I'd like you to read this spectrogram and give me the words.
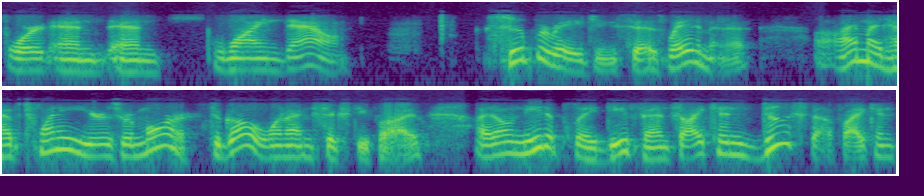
fort and and wind down. Super aging says, wait a minute, I might have 20 years or more to go when I'm 65. I don't need to play defense. I can do stuff. I can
